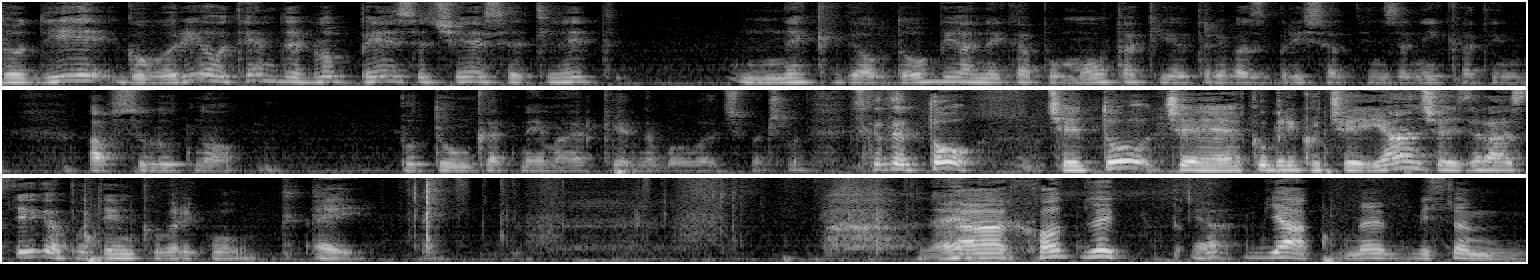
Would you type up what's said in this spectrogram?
ljudje govorijo o tem, da je bilo 50-60 let nekega obdobja, neka pomota, ki jo treba zbrisati in zanikati in absolutno potunkati, nema, ker ne bo več prišlo. Skratka, to, če je to, če je, ko rekel, če je Janša izraz tega, potem, ko rekel, hej. Ne? Ja, hod, le, Ja. ja. ne, mislim,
